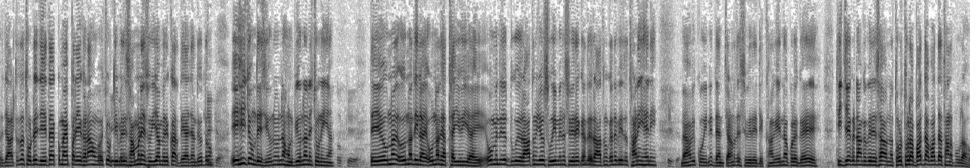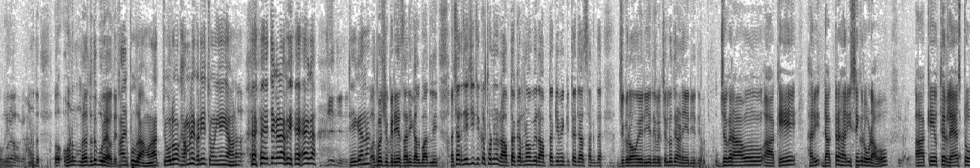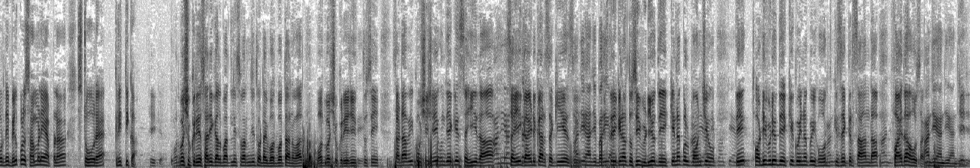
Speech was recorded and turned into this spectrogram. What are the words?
ਰਿਜ਼ਲਟ ਤਾਂ ਤੁਹਾਡੇ ਜੇ ਤਾਂ ਇੱਕ ਮੈਂ ਪਰੇ ਖੜਾ ਹੋਵਾਂ ਝੋਟੀ ਮੇਰੀ ਸਾਹਮਣੇ ਸੂਈ ਆ ਮੇਰੇ ਘਰ ਦੇ ਆ ਜਾਂਦੇ ਉਧਰੋਂ। ਇਹੀ ਚਾਹੁੰਦੇ ਸੀ ਉਹਨੂੰ ਉਹਨਾਂ ਹੁਣ ਵੀ ਉਹਨਾਂ ਨੇ ਚੁਣੀ ਆ। ਓਕੇ ਤੇ ਉਹਨਾਂ ਉਹਨਾਂ ਦੀ ਲਾਏ ਉਹਨਾਂ ਦੇ ਹੱਥ ਆਈ ਹੋਈ ਆ ਇਹ। ਉਹ ਮੈਨੂੰ ਜਦੋਂ ਦੂਏ ਰਾਤ ਨੂੰ ਜਦੋਂ ਸੂਈ ਮੈਨੂੰ ਸਵੇਰੇ ਕਹਿੰਦੇ ਰਾਤ ਨੂੰ ਕਹਿੰਦੇ ਵੀ ਇਹ ਤਾਂ ਥਾਣੀ ਹੈ ਨਹੀਂ। ਮੈਂ ਕਿਹਾ ਵੀ ਕੋਈ ਨਹੀਂ ਦਿਨ ਚੜ੍ਹਨ ਦੇ ਸਵੇਰੇ ਦੇਖਾਂਗੇ। ਇਹਨਾਂ ਕੋਲੇ ਗਏ। ਤੀਜੇ ਕ ਡੰਗ ਮੇਰੇ ਹਿਸਾਬ ਨਾਲ ਥੋੜਾ ਥੋੜਾ ਵਾਧਾ ਵਾਧਾ ਥਣ ਪੂਰਾ ਹੋ ਗਿਆ। ਪੂਰਾ ਹੋ ਗਿਆ। ਹੁਣ ਹੁਣ ਮਤਲਬ ਦੁੱਧ ਪੂਰਾ ਹੈ ਉਹਦੇ ਚ? ਹਾਂ ਪੂਰਾ ਹੋਣਾ। ਚੋਲੋ ਸਾਹਮਣੇ ਖੜੀ ਚੋਣੀਆਂ ਹੀ ਆ ਹੁਣ। ਇਹ ਚ ਕਿਹੜਾ ਕੋਈ ਹੈਗਾ? ਜੀ ਜੀ ਜੀ। ਠੀਕ ਹੈ ਨਾ? ਬਹੁਤ ਬਹੁਤ ਸ਼ੁਕਰੀਆ ਸਾਰੀ ਗੱਲਬਾਤ ਲਈ। ਅੱਛਾ ਰਜੇਸ਼ ਜੀ ਜੇਕਰ ਤੁਹਾਡੇ ਨਾਲ ਰਾਬਤਾ ਕਰਨਾ ਹੋਵੇ ਰਾਬਤਾ ਕਿਵੇਂ ਕੀਤਾ ਜਾ ਸਕਦਾ ਹੈ? ਜਗਰਾਉਂ ਏਰੀਆ ਦੇ ਵਿੱਚ ਲੁਧਿਆਣਾ ਏਰੀਆ ਦੇ ਵਿੱਚ। ਜਗਰਾਓਂ ਆ ਕੇ ਹਰੀ ਡਾਕਟਰ ਹਰੀ ਸਿੰਘ ਰੋਡ ਆਓ ਆ ਕੇ ਉੱਥੇ ਰਿਲਾਇੰਸ ਸਟੋਰ ਦੇ ਬਿਲਕੁਲ ਸਾਹਮਣੇ ਆਪਣਾ ਸਟੋਰ ਹੈ ਕ੍ਰਿਤਿਕਾ। ਠੀਕ ਹੈ। ਬਹੁਤ ਬਹੁਤ ਸ਼ੁਕਰੀਆ ਸਾਰੀ ਗੱਲਬਾਤ ਲਈ ਸਵਰਨ ਜੀ ਤੁਹਾਡਾ ਵੀ ਬਹੁਤ ਬਹੁਤ ਧੰਨਵਾਦ। ਬਹੁਤ ਬਹੁਤ ਸ਼ੁਕਰੀਆ ਜੀ। ਤੁਸੀਂ ਸਾਡਾ ਵੀ ਕੋਸ਼ਿਸ਼ ਇਹ ਹੁੰਦੀ ਹੈ ਕਿ ਸਹੀ ਰਾਹ ਸਹੀ ਗਾਈਡ ਕਰ ਸਕੀਏ ਅਸੀਂ। ਹਾਂਜੀ ਹਾਂਜੀ ਇਸ ਵਧੀਆ ਤਰੀਕੇ ਨਾਲ ਤੁਸੀਂ ਵੀਡੀਓ ਦੇਖ ਕੇ ਇਹਨਾਂ ਕੋਲ ਪਹੁੰਚੇ ਹੋ ਤੇ ਤੁਹਾਡੀ ਵੀਡੀਓ ਦੇਖ ਕੇ ਕੋਈ ਨਾ ਕੋਈ ਹੋਰ ਕਿਸੇ ਕਿਸਾਨ ਦਾ ਫਾਇਦਾ ਹੋ ਸਕਦਾ। ਹਾਂਜੀ ਹਾਂਜੀ ਹਾਂਜੀ।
